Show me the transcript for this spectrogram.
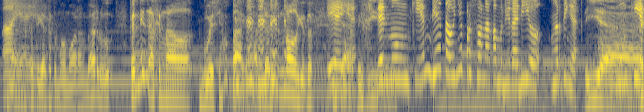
Oh, nah iya, ketika iya. ketemu sama orang baru kan dia nggak kenal gue siapa kan dari nol gitu Iya iya. sih Dan mungkin dia taunya persona kamu di radio, ngerti nggak? iya Mungkin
